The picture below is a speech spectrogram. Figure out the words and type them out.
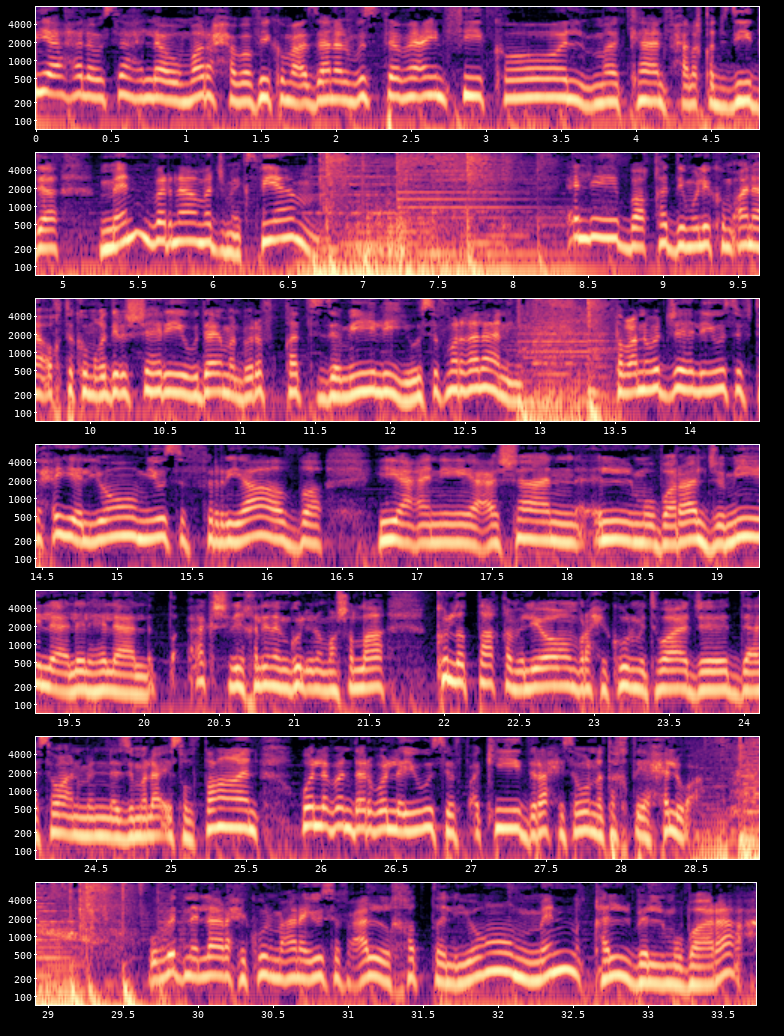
ويا هلا وسهلا ومرحبا فيكم أعزائنا المستمعين في كل مكان في حلقة جديدة من برنامج Mix PM. اللي بقدمه لكم أنا أختكم غدير الشهري ودائما برفقة زميلي يوسف مرغلاني. طبعا نوجه ليوسف تحية اليوم يوسف في الرياض يعني عشان المباراة الجميلة للهلال. actually خلينا نقول إنه ما شاء الله كل الطاقم اليوم راح يكون متواجد سواء من زملائي سلطان ولا بندر ولا يوسف أكيد راح يسوون تغطية حلوة. وبإذن الله راح يكون معنا يوسف على الخط اليوم من قلب المباراة.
